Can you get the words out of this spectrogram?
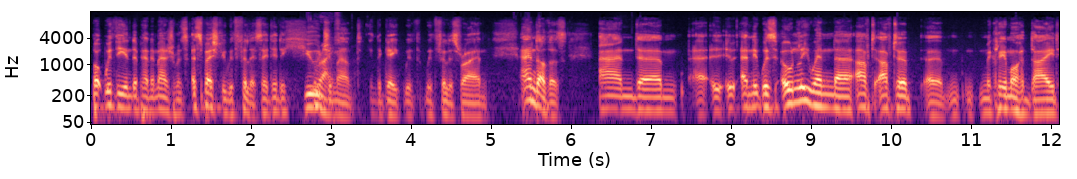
but with the independent managements, especially with Phyllis. I did a huge right. amount in the gate with, with Phyllis Ryan and others. And um, uh, and it was only when uh, after after uh, had died,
